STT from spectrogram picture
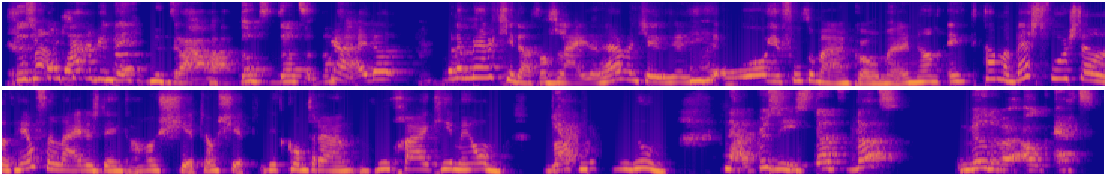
Dus je komt eigenlijk een beetje in het drama. Dat, dat, dat ja, en dan, maar dan merk je dat als leider. Hè? Want je, je, oh, je voelt hem aankomen. En dan, ik kan me best voorstellen dat heel veel leiders denken... oh shit, oh shit, dit komt eraan. Hoe ga ik hiermee om? Wat ja. moet ik nu doen? Nou, precies. Dat, dat wilden we ook echt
